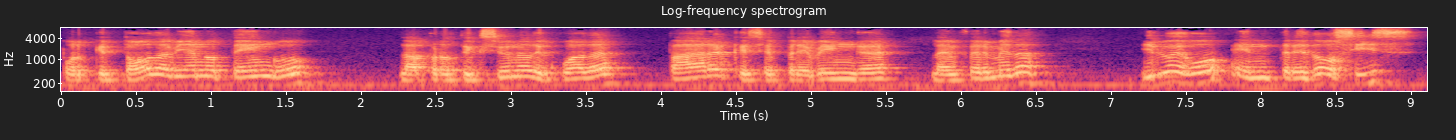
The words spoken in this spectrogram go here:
porque todavía no tengo la protección adecuada para que se prevenga la enfermedad. Y luego, entre dosis,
